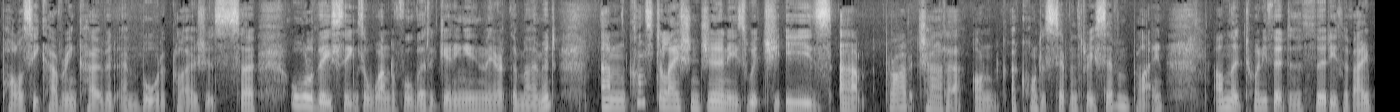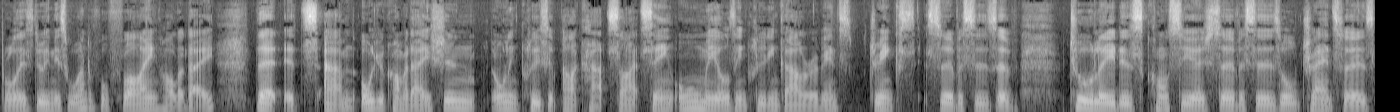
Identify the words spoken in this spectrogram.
policy covering COVID and border closures. So, all of these things are wonderful that are getting in there at the moment. Um, Constellation Journeys, which is um, private charter on a Qantas 737 plane on the 23rd to the 30th of April is doing this wonderful flying holiday that it's um, all your accommodation, all inclusive a la carte sightseeing, all meals, including gala events, drinks, services of tour leaders, concierge services, all transfers,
